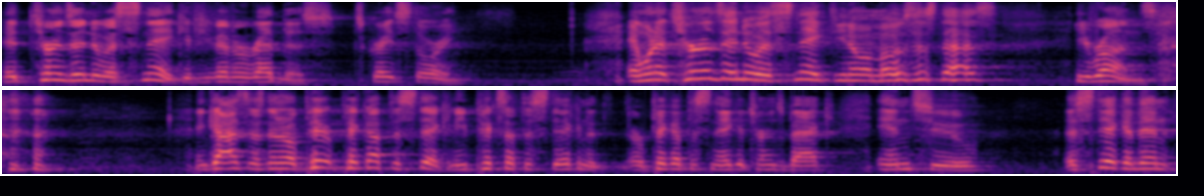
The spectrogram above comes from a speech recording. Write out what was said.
it turns into a snake, if you've ever read this. It's a great story. And when it turns into a snake, do you know what Moses does? He runs. and God says, No, no, pick, pick, up the stick. And he picks up the stick, and it, or pick up the snake, it turns back into a stick. And then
